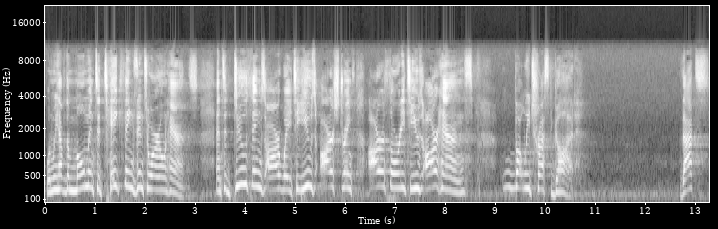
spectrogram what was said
When we have the moment to take things into our own hands and to do things our way, to use our strength, our authority, to use our hands, but we trust God. That's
